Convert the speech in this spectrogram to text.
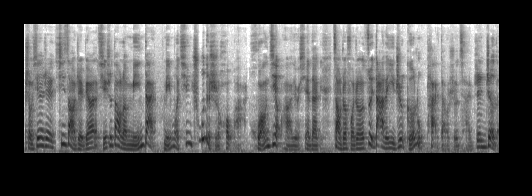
首先，这西藏这边其实到了明代明末清初的时候啊，黄教啊，就现在藏传佛教的最大的一支格鲁派，当时才真正的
